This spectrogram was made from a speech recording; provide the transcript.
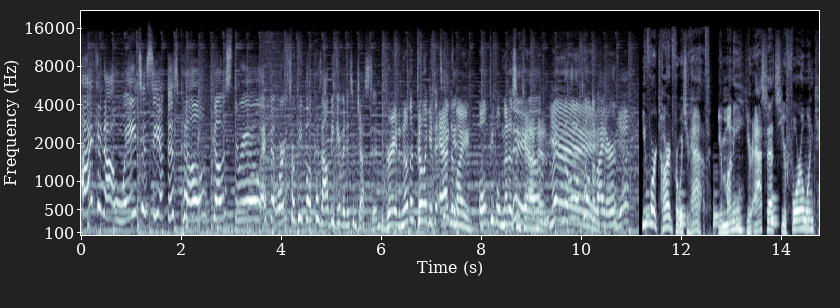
I cannot wait to see if this pill goes through, if it works for people, because I'll be giving it to Justin. Great, another pill I get to add to it. my old people medicine There you go. cabinet. Right in the little pill divider. Yep. You've worked hard for what you have your money, your assets, your 401k,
